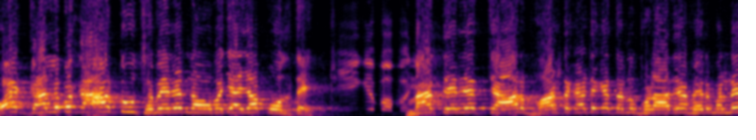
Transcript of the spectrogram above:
ਓਏ ਗੱਲ ਬਕਾ ਤੂੰ ਸਵੇਰੇ 9 ਵਜੇ ਆ ਜਾ ਪੁੱਲ ਤੇ। ਠੀਕ ਹੈ ਬਾਬਾ ਮੈਂ ਤੇਰੇ ਚਾਰ ਫਾਲਟ ਕੱਢ ਕੇ ਤੈਨੂੰ ਫੜਾ ਦਿਆਂ ਫਿਰ ਮੰਨੇ?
